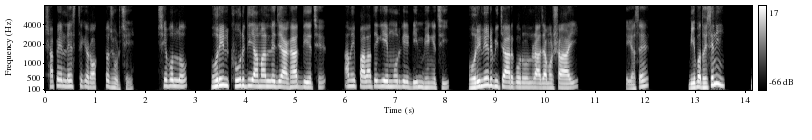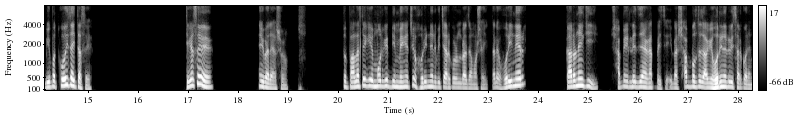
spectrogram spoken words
সাপের লেজ থেকে রক্ত ঝরছে। সে বলল, হরিণ খুর দিয়ে আমার লেজে আঘাত দিয়েছে। আমি পালাতে গিয়ে মুরগির ডিম ভেঙেছি। হরিণের বিচার করুন রাজামশাই। ঠিক আছে? বিপদ হইছে নি? বিপদ কই যাইতাছে? ঠিক আছে? এইবারে আসো। তো পালাতে গিয়ে মুরগির ডিম ভেঙেছে, হরিণের বিচার করুন রাজামশাই। তাহলে হরিণের কারণে কি? সাপের লেজে আঘাত পাইছে। এবার সাপ বলতেছে আগে হরিণের বিচার করেন।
